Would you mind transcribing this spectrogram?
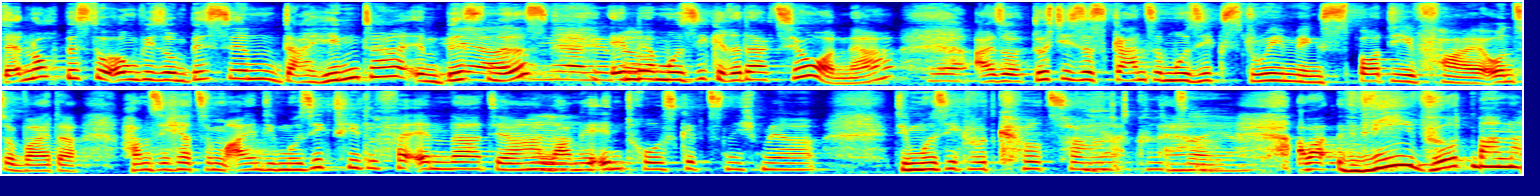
dennoch bist du irgendwie so ein bisschen dahinter im Business, ja, genau. in der Musikredaktion. Ne? Ja. Also durch dieses ganze Musikstreaming, Spotify und so weiter, haben sich ja zum einen die Musiktitel verändert, ja, lange Intros gibt's nicht mehr, die Musik wird kürzer. Mhm. Wird kürzer, ja. Aber wie wird man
